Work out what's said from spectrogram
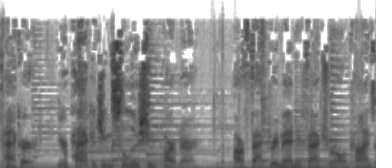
Packer, your packaging solution partner. Our factory manufacture all kinds of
